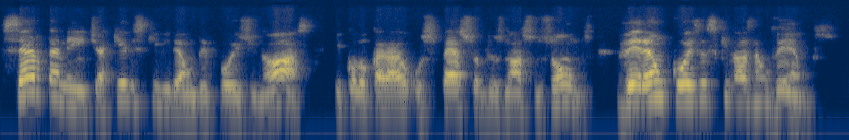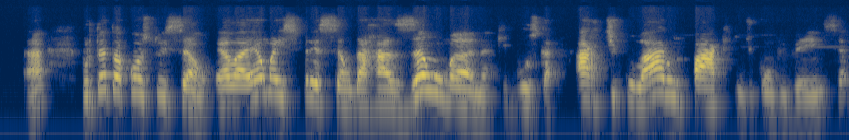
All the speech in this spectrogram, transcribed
certamente aqueles que virão depois de nós e colocará os pés sobre os nossos ombros, verão coisas que nós não vemos. Tá? Portanto, a Constituição ela é uma expressão da razão humana que busca articular um pacto de convivência,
